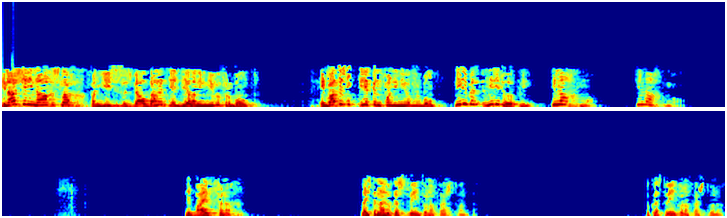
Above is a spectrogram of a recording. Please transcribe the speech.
En as jy die nageslag van Jesus is wel, dan het jy deel aan die nuwe verbond. En wat is die teken van die nuwe verbond? Nie die nie die doop nie, die nagmaal. Die nagmaal. Net baie vinnig. Luister na Lukas 22 vers 20. Lukas 22 vers 20.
